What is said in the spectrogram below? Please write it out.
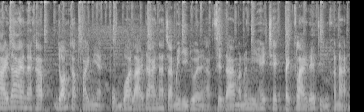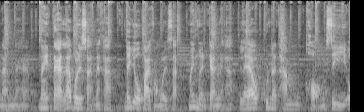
รายได้นะครับย้อนกลับไปเนี่ยผมว่ารายได้น่าจะไม่ดีด้วยนะครับเสียดายมันไม่มีให้เช็คไปไกลได้ถึงขนาดนั้นนะฮะในแต่ละบริษัทนะครับนโยบายของบริษัทไม่เหมือนกันนะครับแล้วคุณธรรมของ CEO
